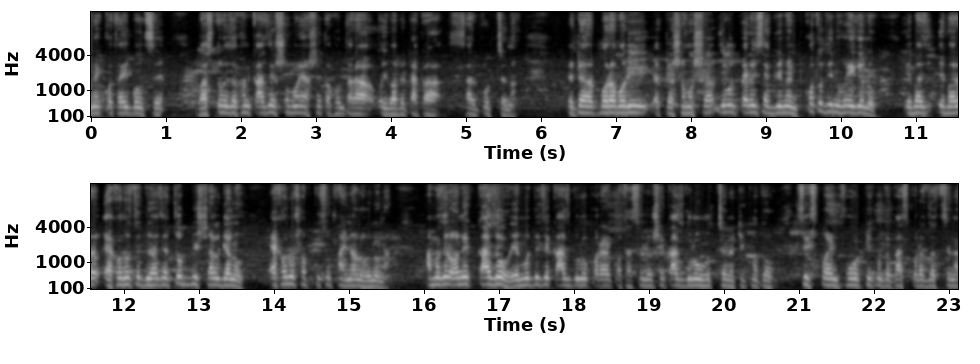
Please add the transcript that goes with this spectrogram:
অনেক কথাই বলছে। বাস্তবে যখন কাজের সময় আসে, তখন তারা ওইভাবে টাকা সার করছে না। এটা বরাবরই একটা সমস্যা। যেমন প্যারিস অ্যাগ্রিমেন্ট কতদিন হয়ে গেল? এবার এবার এখন হচ্ছে দুই হাজার চব্বিশ সাল গেল। এখনও সব কিছু ফাইনাল হলো না। আমাদের অনেক কাজও, এর মধ্যে যে কাজগুলো করার কথা ছিল, সে কাজগুলোও হচ্ছে না ঠিকমতো। সিক্স পয়েন্ট ফোর ঠিকমতো কাজ করা যাচ্ছে না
